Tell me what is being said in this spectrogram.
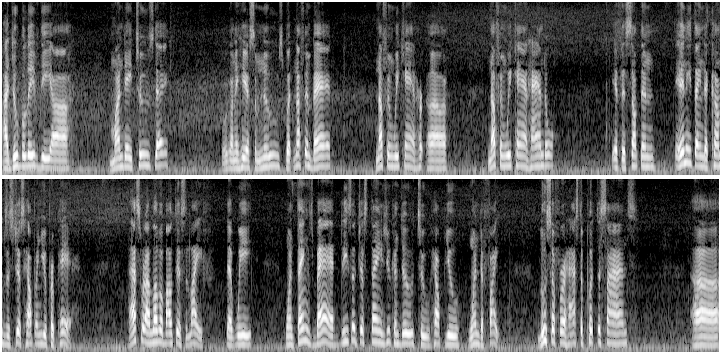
I do believe the uh, Monday, Tuesday, we're going to hear some news, but nothing bad. Nothing we can't, uh, nothing we can't handle. If it's something, anything that comes it's just helping you prepare. That's what I love about this life, that we, when things bad, these are just things you can do to help you win the fight. Lucifer has to put the signs uh,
